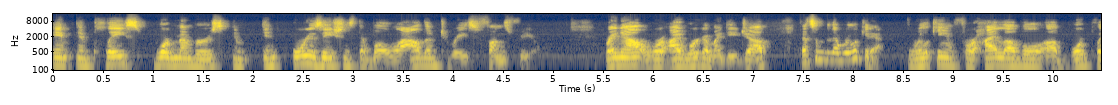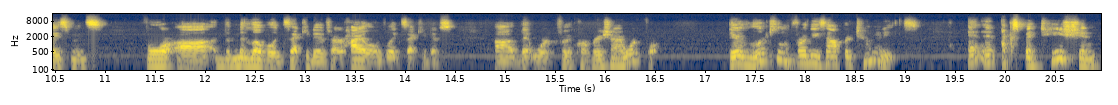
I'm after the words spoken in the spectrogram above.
and, and place board members in, in organizations that will allow them to raise funds for you. Right now, where I work on my day job, that's something that we're looking at. We're looking for high-level uh, board placements for uh, the mid-level executives or high-level executives uh, that work for the corporation I work for. They're looking for these opportunities. And an expectation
